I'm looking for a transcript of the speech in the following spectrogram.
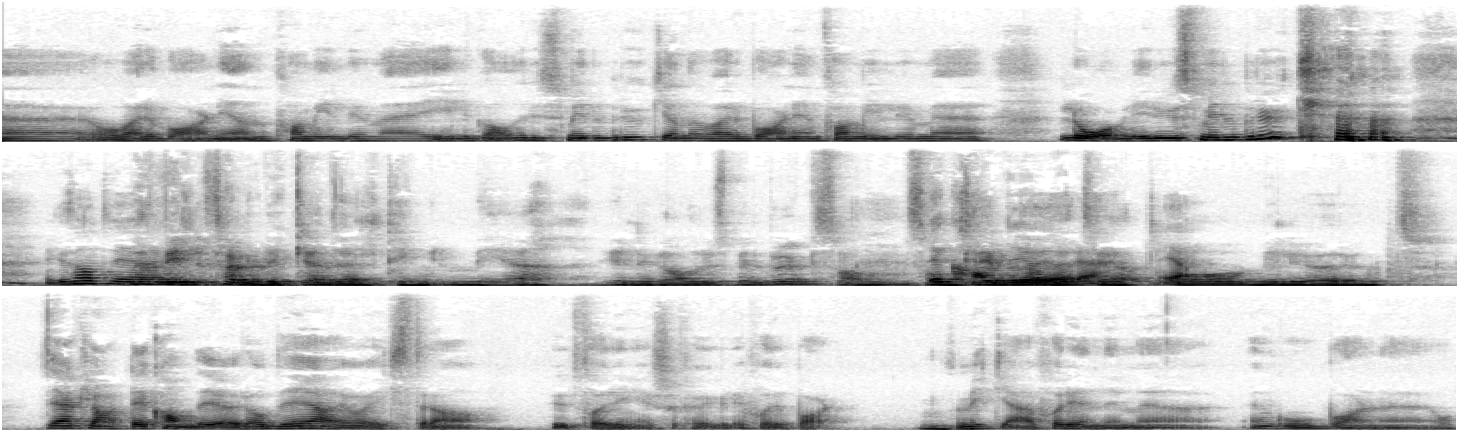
eh, å være barn i en familie med illegal rusmiddelbruk enn å være barn i en familie med lovlig rusmiddelbruk. Men vil, følger det ikke en del ting med illegal rusmiddelbruk? Som, som kriminalitet ja. og miljø rundt? Det er klart, det kan det gjøre. Og det er jo ekstra utfordringer selvfølgelig for barn. Mm. Som ikke er forenlig med en god, barne,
